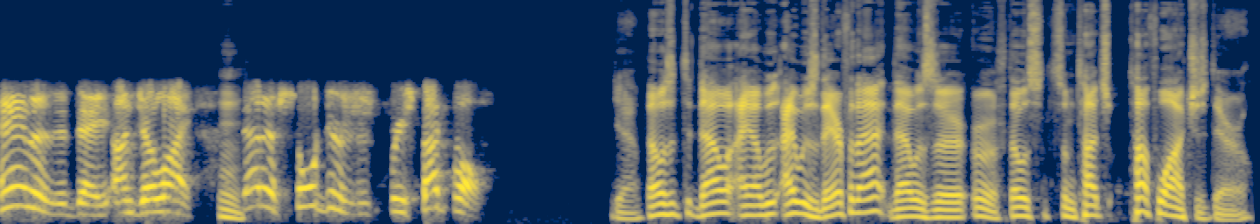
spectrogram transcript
Canada Day on July? Mm. That is so disrespectful. Yeah, that was that. I was I was there for that. That was a uh, that was some touch tough watches, Daryl.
